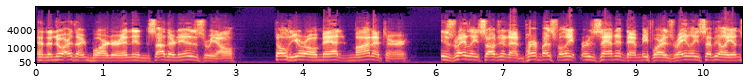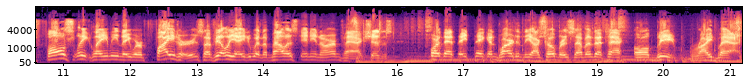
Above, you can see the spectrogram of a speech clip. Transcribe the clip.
in the northern border and in southern Israel told Euromed Monitor Israeli soldiers had purposefully presented them before Israeli civilians, falsely claiming they were fighters affiliated with the Palestinian armed factions or that they'd taken part in the October 7th attack. I'll be right back.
